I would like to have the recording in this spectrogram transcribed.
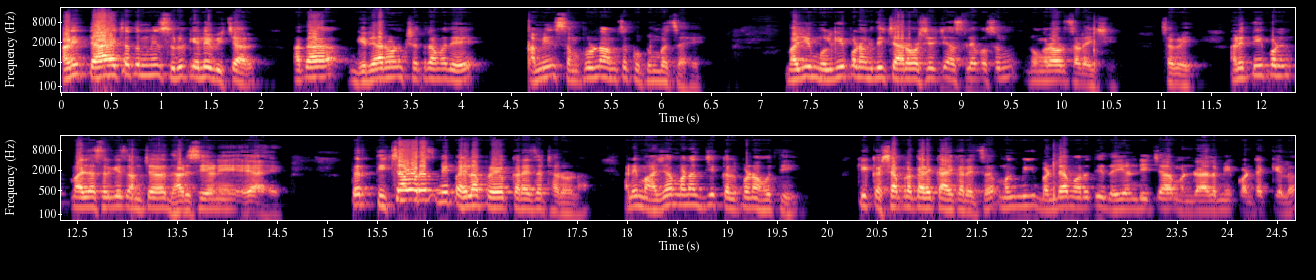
आणि त्या ह्याच्यातून मी सुरू केले विचार. आता गिर्यारोहण क्षेत्रामध्ये आम्ही संपूर्ण आमचं कुटुंबच आहे. माझी मुलगी पण अगदी चार वर्षाची असल्यापासून डोंगरावर चढायची सगळी. आणि ती पण माझ्यासारखीच आमच्या धाडसी आणि हे आहे. तर तिच्यावरच मी पहिला प्रयोग करायचा ठरवला. आणि माझ्या मनात जी कल्पना होती की कशा प्रकारे काय करायचं मग मी बंड्या मारुती दहीहंडीच्या मंडळाला मी कॉन्टॅक्ट केलं.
